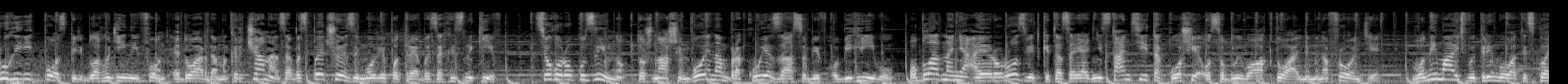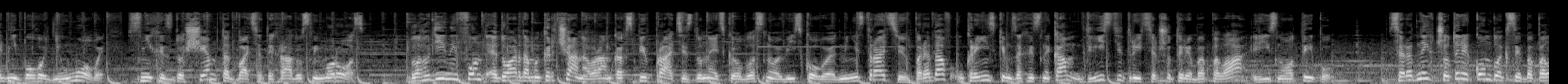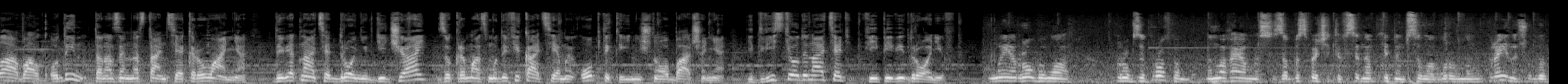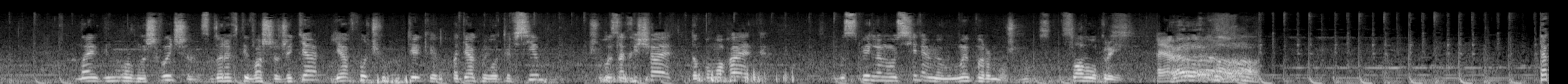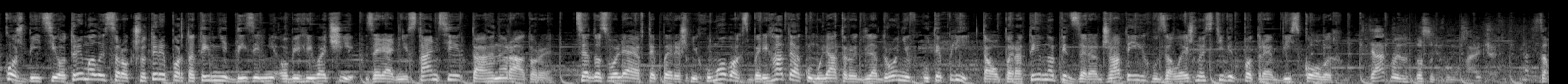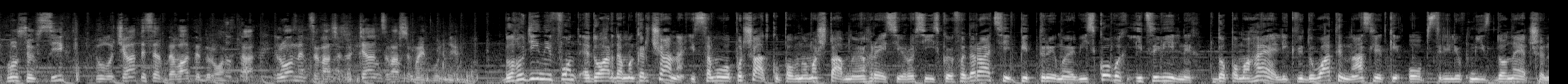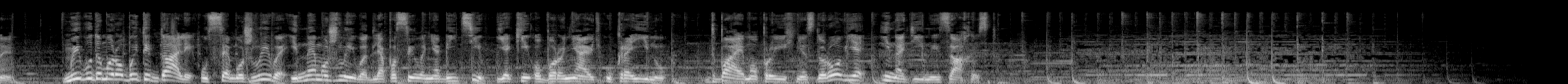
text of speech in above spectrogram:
Другий рік поспіль благодійний фонд Едуарда Макерчана забезпечує зимові потреби захисників. Цього року зимно, тож нашим воїнам бракує засобів обігріву. Обладнання аеророзвідки та зарядні станції також є особливо актуальними на фронті. Вони мають витримувати складні погодні умови, сніг із дощем та 20-градусний мороз. Благодійний фонд Едуарда Микерчана у рамках співпраці з Донецькою обласною військовою адміністрацією передав українським захисникам 234 БПЛА різного типу. Серед них 4 комплекси БПЛА Валк-1 та наземна станція керування, 19 дронів DJI, зокрема з модифікаціями оптики і нічного бачення, і 211 fpv дронів. Ми робимо крок за кроком, намагаємося забезпечити все необхідним силам оборони України, щоб найможна швидше зберегти ваше життя. Я хочу тільки подякувати всім, що ви захищаєте, допомагаєте. Спільними усиллями ми переможемо. Слава Україні! Також бійці отримали 44 портативні дизельні обігрівачі, зарядні станції та генератори. Це дозволяє в теперішніх умовах зберігати акумулятори для дронів у теплі та оперативно підзаряджати їх у залежності від потреб військових. Дякую за те, що допомагаєте. Запрошую всіх долучатися, давати дрони. Так, Дрони це наше життя, це наше майбутнє. Благодійний фонд Едуарда Макерчана із самого початку повномасштабної агресії Російської Федерації підтримує військових і цивільних, допомагає ліквідувати наслідки обстрілів міст Донеччини. Ми будемо робити далі усе можливе і неможливе для посилення бійців, які обороняють Україну. Дбаємо про їхнє здоров'я і надійний захист.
